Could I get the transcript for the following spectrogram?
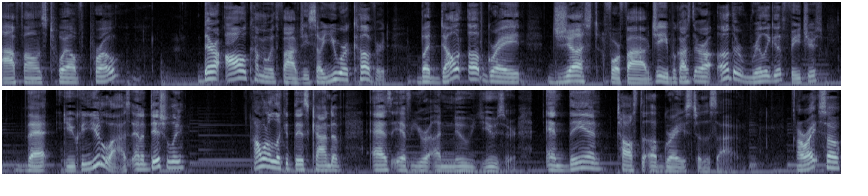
iPhones 12 Pro, they're all coming with 5G. So you are covered, but don't upgrade just for 5G because there are other really good features that you can utilize. And additionally, I want to look at this kind of as if you're a new user and then toss the upgrades to the side. All right, so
